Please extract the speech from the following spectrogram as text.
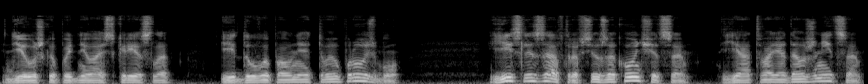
Девушка поднялась с кресла. «Иду выполнять твою просьбу. Если завтра все закончится, я твоя должница.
